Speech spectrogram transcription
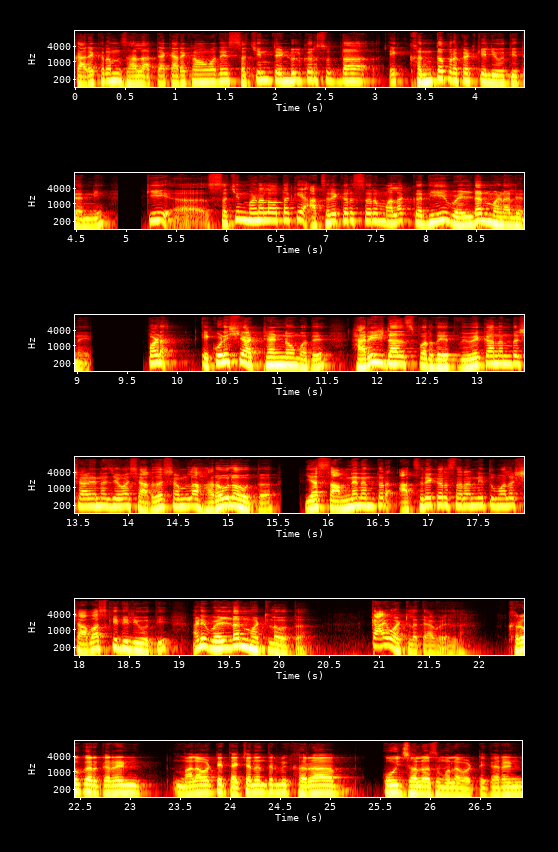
कार्यक्रम झाला. त्या कार्यक्रमामध्ये सचिन तेंडुलकर सुद्धा एक खंत प्रकट केली होती त्यांनी की सचिन म्हणाला होता की आचरेकर सर मला कधीही वेल्डन म्हणाले नाहीत. पण एकोणीसशे अठ्ठ्याण्णवमध्ये हॅरिश डाल स्पर्धेत विवेकानंद शाळेनं जेव्हा शारदाश्रमला हरवलं होतं या सामन्यानंतर आचरेकर सरांनी तुम्हाला शाबासकी दिली होती आणि वेल्डन म्हटलं होतं. काय वाटलं त्यावेळेला? खरोखर कारण मला वाटते त्याच्यानंतर मी खरा कोच झालो असं मला वाटते. कारण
